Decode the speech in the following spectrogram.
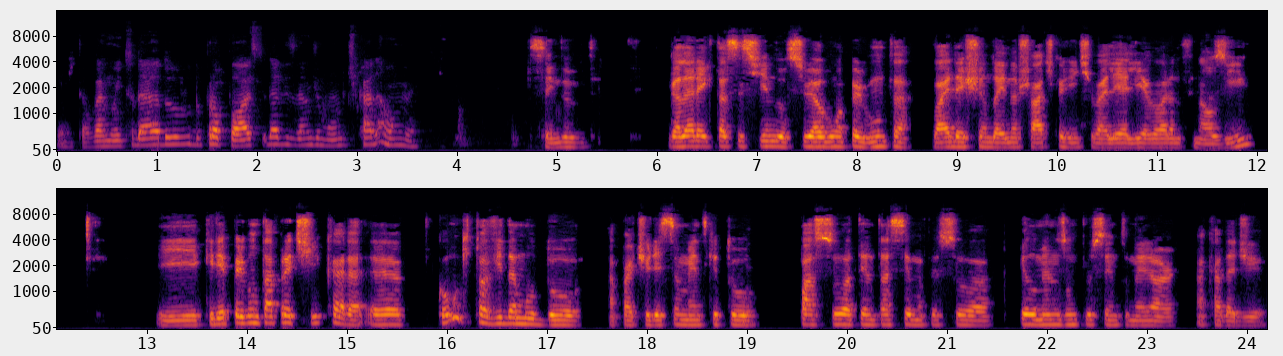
Então vai muito da, do, do propósito e da visão de mundo de cada um, né? Sem dúvida. Galera aí que está assistindo, se tiver alguma pergunta, vai deixando aí no chat que a gente vai ler ali agora no finalzinho. E queria perguntar para ti, cara, é, como que tua vida mudou a partir desse momento que tu passou a tentar ser uma pessoa pelo menos 1% melhor a cada dia?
